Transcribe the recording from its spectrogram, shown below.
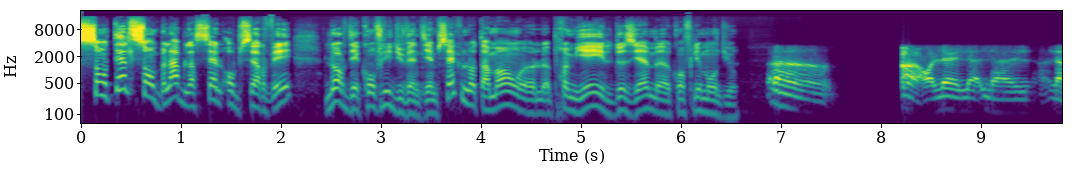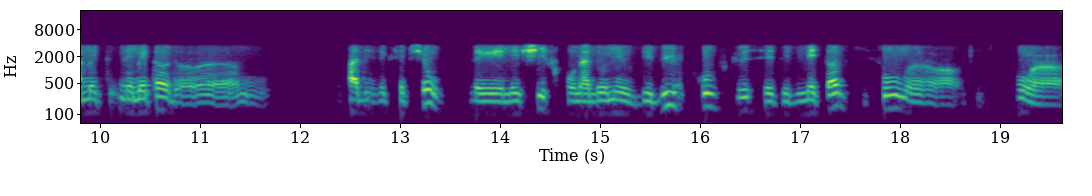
sont-elles semblables à celles observées lors des conflits du XXe siècle, notamment euh, le premier et le deuxième euh, conflit mondiaux? Euh, Alors, les méthodes, pas des exceptions. Les, chiffres qu'on a donnés au début prouvent que c'est des méthodes qui sont, qui, sont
